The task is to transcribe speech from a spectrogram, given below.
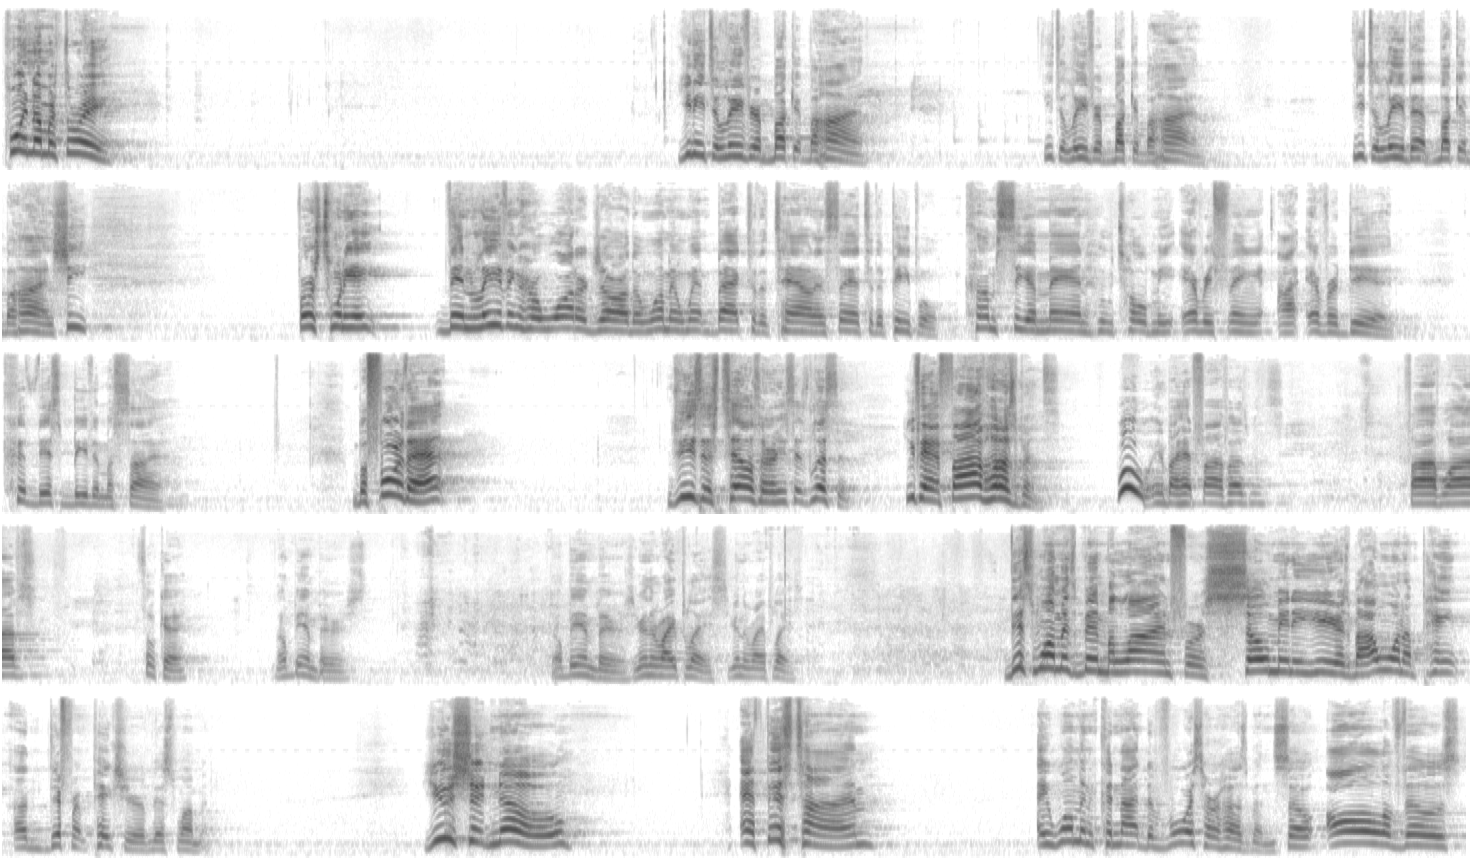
Point number three you need to leave your bucket behind. You need to leave your bucket behind. You need to leave that bucket behind. She, verse 28, then leaving her water jar, the woman went back to the town and said to the people, Come see a man who told me everything I ever did. Could this be the Messiah? Before that, Jesus tells her, He says, Listen, You've had five husbands. Woo! Anybody had five husbands? Five wives? It's okay. Don't be embarrassed. Don't be embarrassed. You're in the right place. You're in the right place. This woman's been maligned for so many years, but I want to paint a different picture of this woman. You should know at this time, a woman could not divorce her husband. So, all of those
